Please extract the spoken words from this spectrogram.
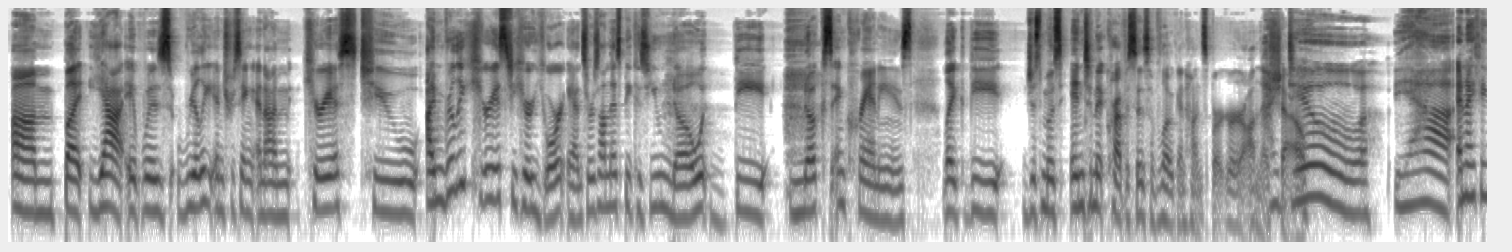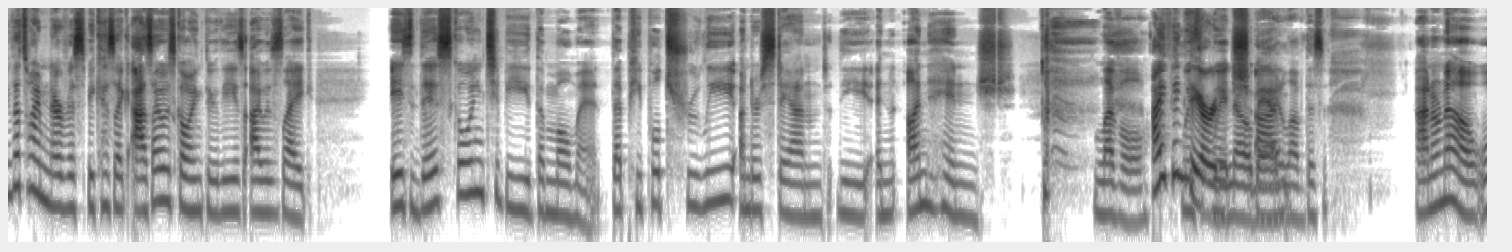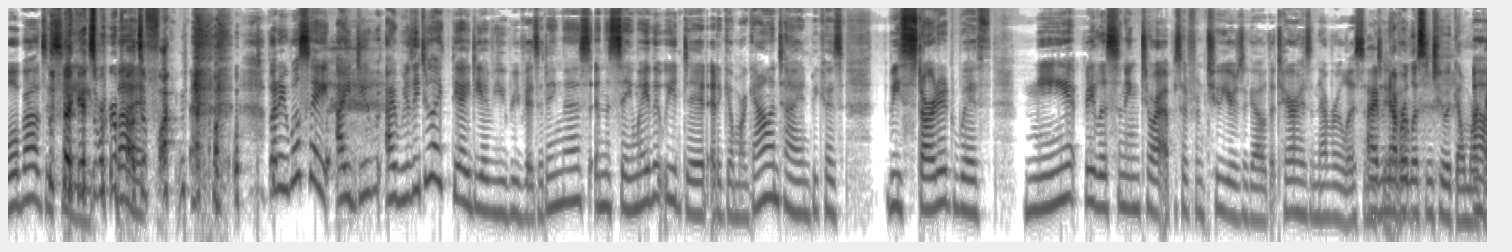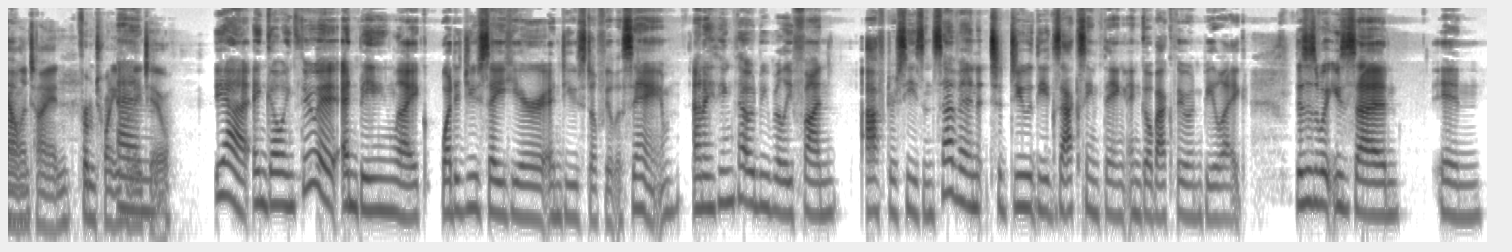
Um, but yeah, it was really interesting, and I'm curious to. I'm really curious to hear your answers on this because you know the nooks and crannies, like the just most intimate crevices of Logan Huntzberger on this I show. do. Yeah. And I think that's why I'm nervous because like as I was going through these, I was like, is this going to be the moment that people truly understand the an unhinged level? I think they already know, I love this. I don't know. We're about to see. I guess we're about to find out. But I will say, I do, I really do like the idea of you revisiting this in the same way that we did at a Gilmore Galentine because we started with me re-listening to our episode from two years ago that Tara has never listened to. I've to. never listened to a Gilmore Um, Galentine from 2022. Yeah, and going through it and being like, what did you say here? And do you still feel the same? And I think that would be really fun after season seven to do the exact same thing and go back through and be like, this is what you said in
